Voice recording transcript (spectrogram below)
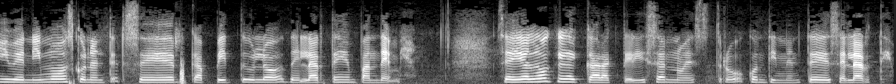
y venimos con el tercer capítulo del arte en pandemia. Si hay algo que caracteriza nuestro continente es el arte,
